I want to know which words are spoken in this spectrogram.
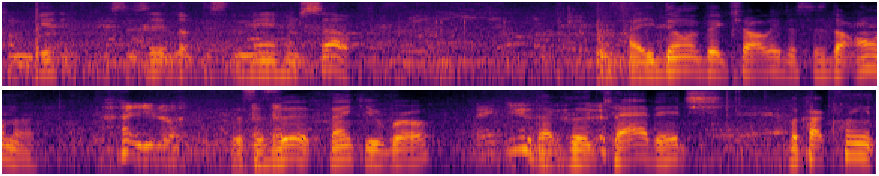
Come get it. This is it. Look, this is the man himself. How you doing, Big Charlie? This is the owner. How you doing? This is it. Thank you, bro. Thank you. That good cabbage. Look how clean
